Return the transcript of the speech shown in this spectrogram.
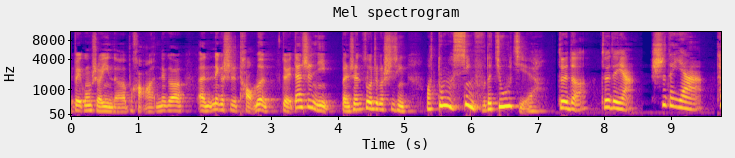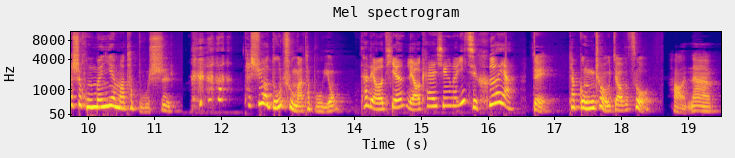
杯弓蛇影的不好啊，那个，呃，那个是讨论，对。但是你本身做这个事情，哇，多么幸福的纠结啊！对的，对的呀，是的呀。他是鸿门宴吗？他不是。他需要独处吗？他不用。他聊天聊开心了，一起喝呀。对他觥筹交错。好，那，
